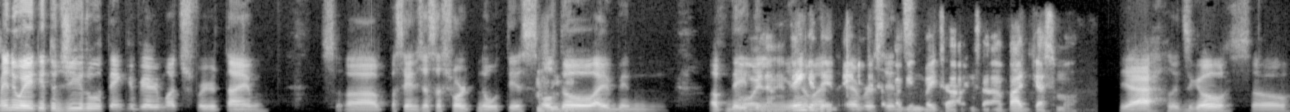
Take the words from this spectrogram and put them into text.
Anyway, Tito Jiro, thank you very much for your time. Uh, pasensya sa short notice. Although I've been Okay updating lang. you Thank you din. Thank you ever sa since. pag-invite sa akin sa podcast mo. Yeah, let's go. So,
